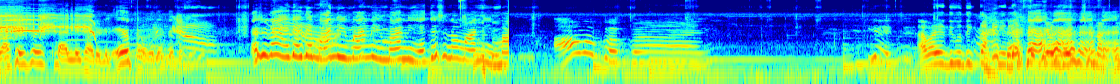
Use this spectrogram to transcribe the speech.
রাখে সব খেয়ালে ঘরে গেলে। এ পাবে দেখো দেখো। না এটা এটা মানি মানি মানি মানি আবার এদিক ওদিক তাকিয়ে দেখে কেউ দেখছে নাকি?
